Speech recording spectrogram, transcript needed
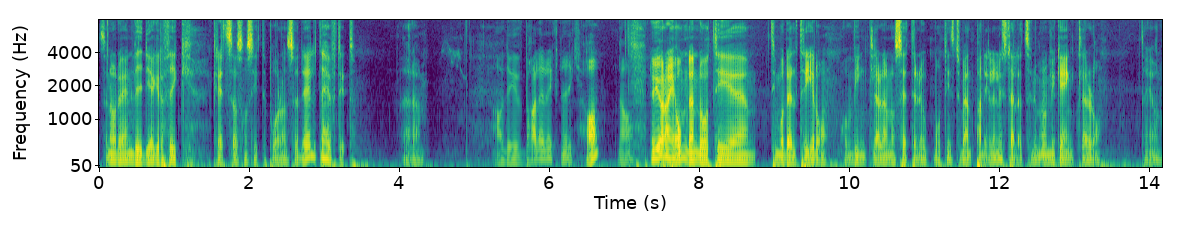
Sen har du Nvidia grafikkretsar som sitter på den, så det är lite häftigt. Är det. Ja, det är ju ball elektronik. Ja. ja. Nu gör han ju om den då till, till modell 3 då och vinklar den och sätter den upp mot instrumentpanelen istället. Så det blir Okej. mycket enklare då. Det gör den.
